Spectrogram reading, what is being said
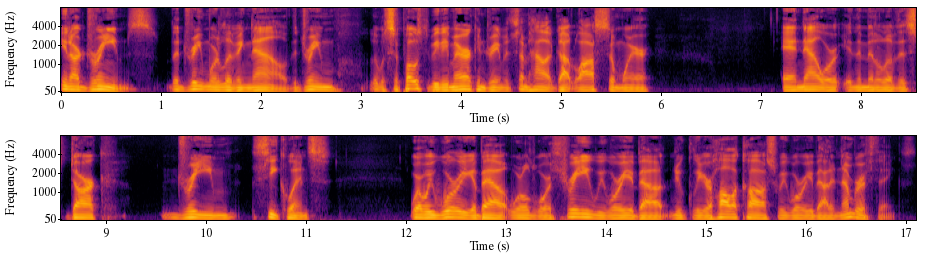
in our dreams, the dream we're living now, the dream that was supposed to be the American dream, and somehow it got lost somewhere, and now we're in the middle of this dark dream sequence where we worry about World War III, we worry about nuclear holocaust, we worry about a number of things.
